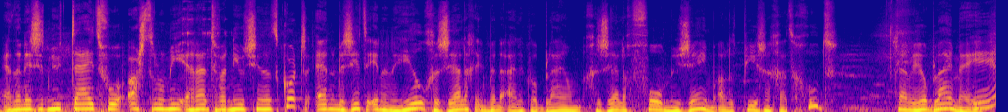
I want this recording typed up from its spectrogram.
En dan is het nu tijd voor astronomie en ruimtevaartnieuws in het kort. En we zitten in een heel gezellig, ik ben er eigenlijk wel blij om, gezellig vol museum. Al het Pierson gaat goed. Daar zijn we heel blij mee. Ja.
